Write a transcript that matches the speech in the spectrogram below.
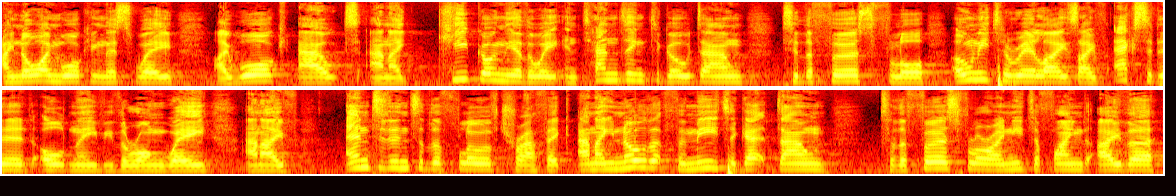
I know I'm walking this way. I walk out and I keep going the other way, intending to go down to the first floor, only to realize I've exited Old Navy the wrong way and I've entered into the flow of traffic. And I know that for me to get down to the first floor, I need to find either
